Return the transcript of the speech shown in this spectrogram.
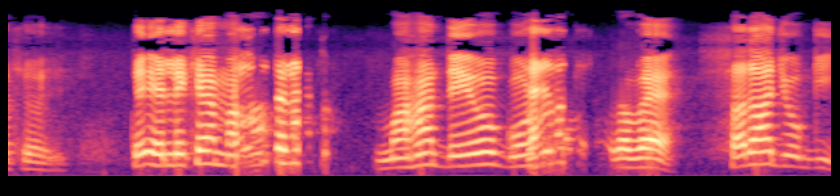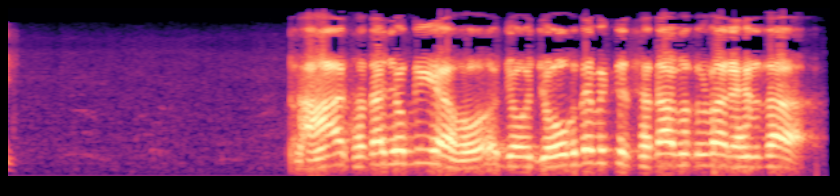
ਅੱਛਾ ਜੀ। ਤੇ ਇਹ ਲਿਖਿਆ ਮਹਾਦੇਵ ਗੁਣ ਰਵੈ ਸਦਾ ਜੋਗੀ। ਹਾਂ ਸਦਾ ਜੋਗੀ ਹੈ ਉਹ ਜੋ ਜੋਗ ਦੇ ਵਿੱਚ ਸਦਾ ਮਤਲਬ ਰਹਿਣ ਦਾ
